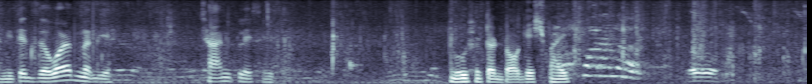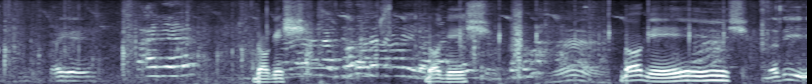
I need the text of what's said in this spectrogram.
आणि इथे जवळच नदी आहे. छान प्लेस आहे इथे. बघू शकता डॉगेश भाई. डॉगेश. डॉगेश. डॉगेश. नदी.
